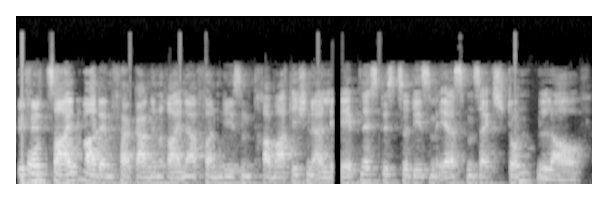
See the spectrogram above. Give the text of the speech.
Wie viel und, Zeit war denn vergangen, Rainer, von diesem dramatischen Erlebnis bis zu diesem ersten Sechs-Stunden-Lauf?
